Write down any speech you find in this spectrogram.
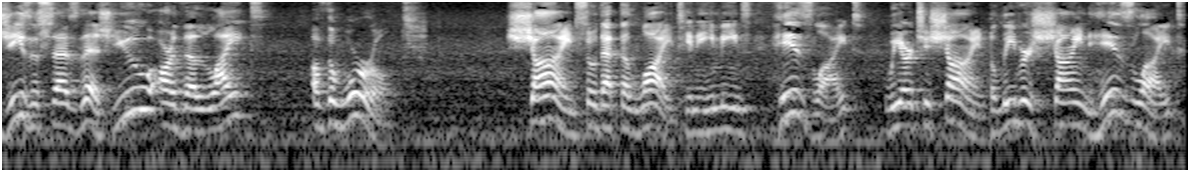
Jesus says this You are the light of the world. Shine so that the light, and he means his light, we are to shine. Believers shine his light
